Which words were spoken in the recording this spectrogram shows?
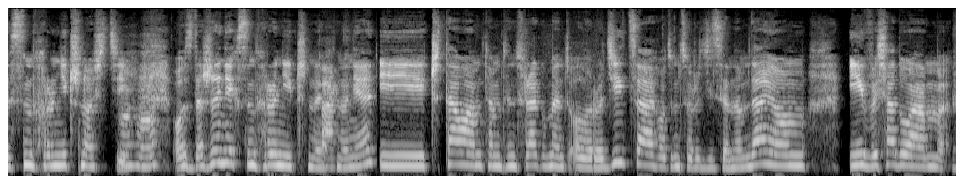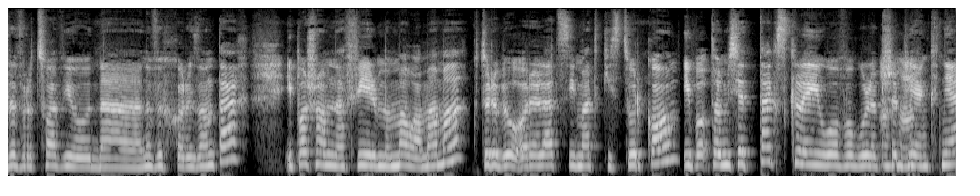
y, synchroniczności, Mhm. o zdarzeniach synchronicznych, Tak. no nie? I czytałam tam ten fragment o rodzicach, o tym, co rodzice nam dają i wysiadłam we Wrocławiu na Nowych Horyzontach i poszłam na film Mała Mama, który był o relacji matki z córką i bo to mi się tak skleiło w ogóle przepięknie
